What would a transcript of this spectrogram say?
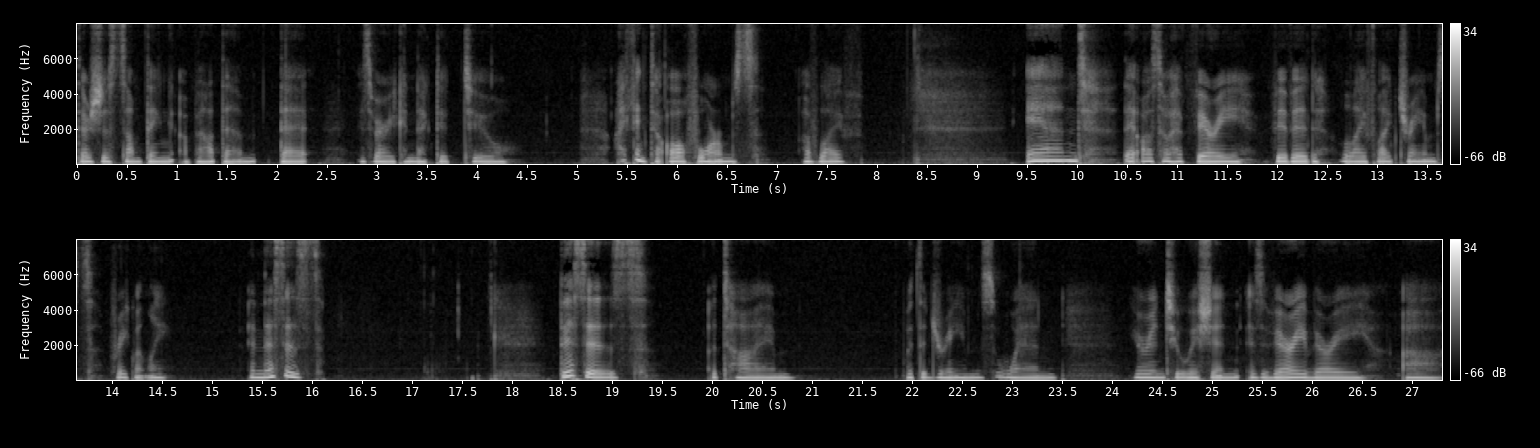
there's just something about them that is very connected to, I think, to all forms of life. And they also have very vivid, lifelike dreams frequently. And this is this is a time with the dreams when your intuition is very, very uh,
